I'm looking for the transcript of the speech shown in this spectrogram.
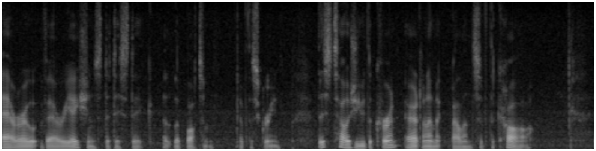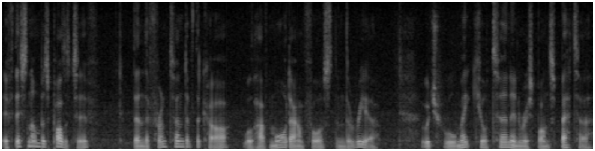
aero variation statistic at the bottom of the screen. This tells you the current aerodynamic balance of the car. If this number is positive, then the front end of the car will have more downforce than the rear, which will make your turn-in response better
